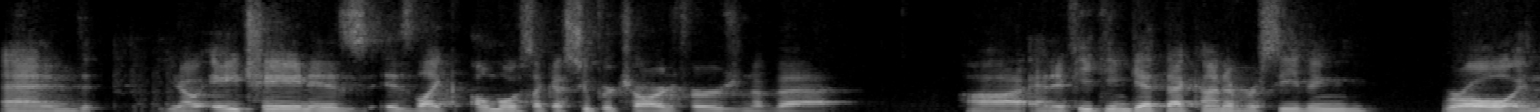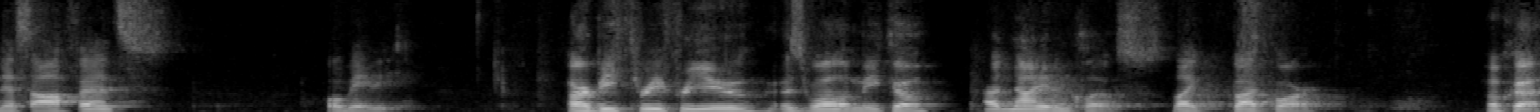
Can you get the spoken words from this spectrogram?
And you know, Achane is is like almost like a supercharged version of that. Uh, and if he can get that kind of receiving role in this offense, oh baby. RB three for you as well, Amico. Uh, not even close, like by far. Okay.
